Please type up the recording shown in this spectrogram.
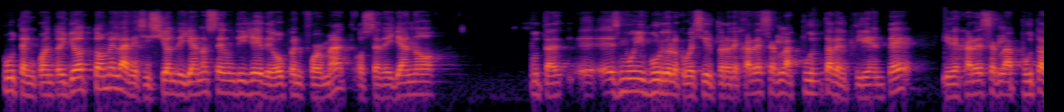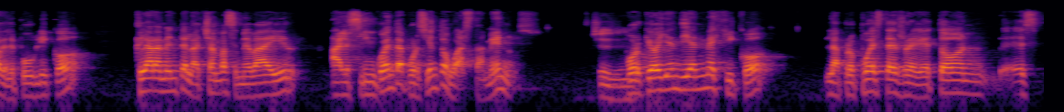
puta, en cuanto yo tome la decisión de ya no ser un DJ de open format, o sea, de ya no, puta, e, es muy burdo lo que voy a decir, pero dejar de ser la puta del cliente, y dejar de ser la puta del público, claramente la chamba se me va a ir al 50% o hasta menos. Porque hoy en día en México la propuesta es reggaetón, es,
